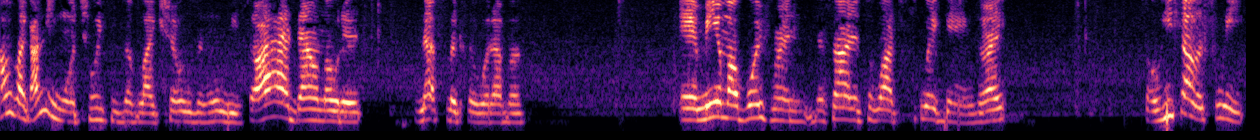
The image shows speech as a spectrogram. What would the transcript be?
I was like, I need more choices of like shows and movies. So I had downloaded Netflix or whatever. And me and my boyfriend decided to watch Squid Games, right? So he fell asleep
